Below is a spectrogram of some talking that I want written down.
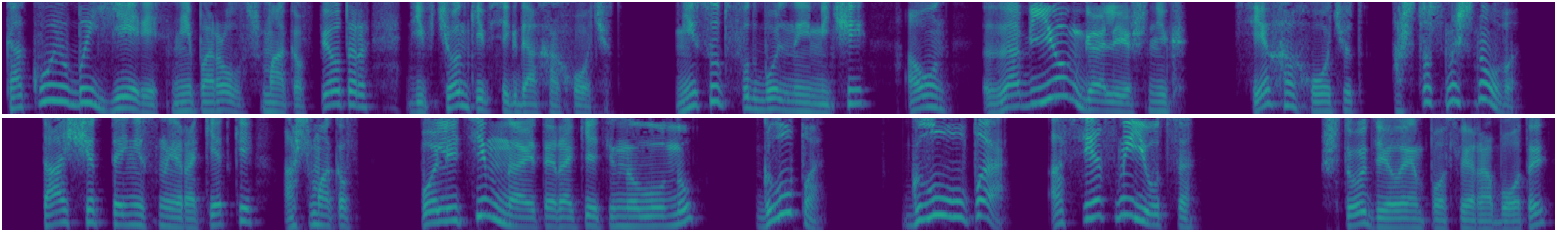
Какую бы ересь не порол Шмаков Петр, девчонки всегда хохочут. Несут футбольные мячи, а он «Забьем, галешник!» Все хохочут. А что смешного? Тащат теннисные ракетки, а Шмаков «Полетим на этой ракете на Луну?» Глупо? Глупо! А все смеются. «Что делаем после работы?»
